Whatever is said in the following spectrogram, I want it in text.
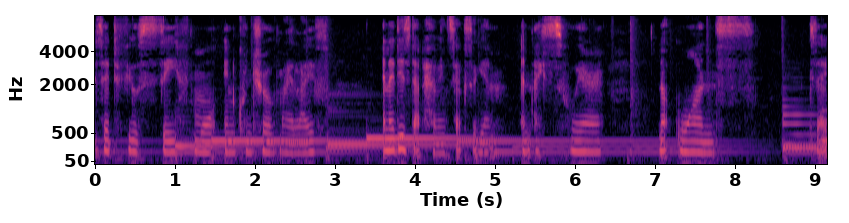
I started to feel safe, more in control of my life. And I did start having sex again. And I swear, not once did I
